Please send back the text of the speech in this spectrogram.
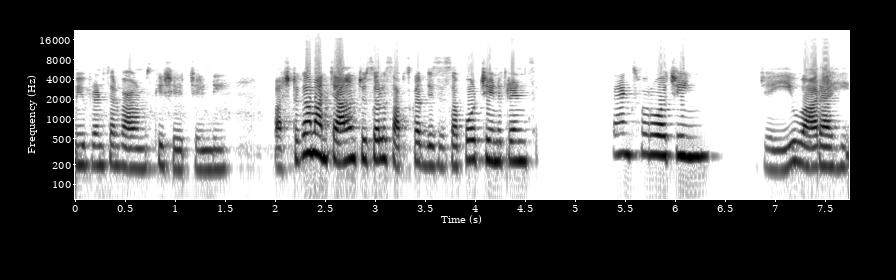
మీ ఫ్రెండ్స్ అండ్ ఫ్యామిలీస్కి షేర్ చేయండి. ఫస్ట్గా మన ఛానల్ చూసేవాళ్ళు సబ్స్క్రైబ్ చేసి సపోర్ట్ చేయండి ఫ్రెండ్స్. థ్యాంక్స్ ఫర్ వాచింగ్ జై వారాహి.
